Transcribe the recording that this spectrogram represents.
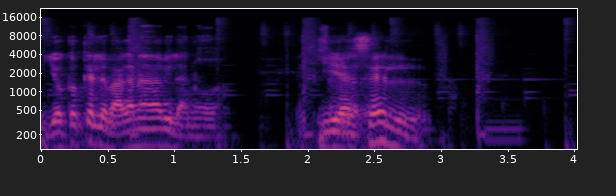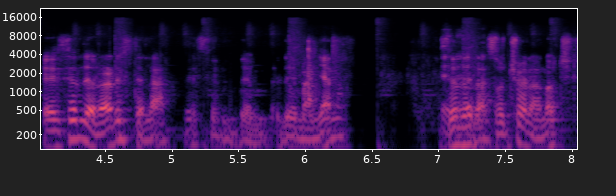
yo creo que le va a ganar a Villanova. Y es el es el de horario estelar, es el de, mañana. Es el de las 8 de la noche,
